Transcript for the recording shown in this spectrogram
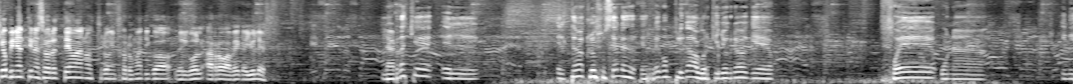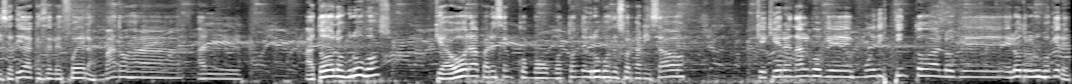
¿Qué opinión tiene sobre el tema nuestro informático del gol arroba Beca Yulef? La verdad es que el, el tema club social es, es re complicado porque yo creo que fue una iniciativa que se le fue de las manos a, al- a todos los grupos que ahora parecen como un montón de grupos desorganizados que quieren algo que es muy distinto a lo que el otro grupo quiere.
